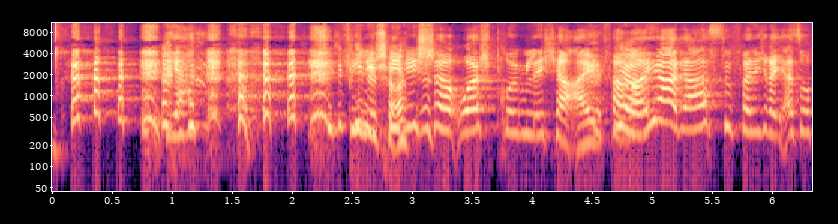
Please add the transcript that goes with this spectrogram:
ja, philippinischer. philippinischer, ursprünglicher, einfacher. Ja. ja, da hast du völlig recht. Also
